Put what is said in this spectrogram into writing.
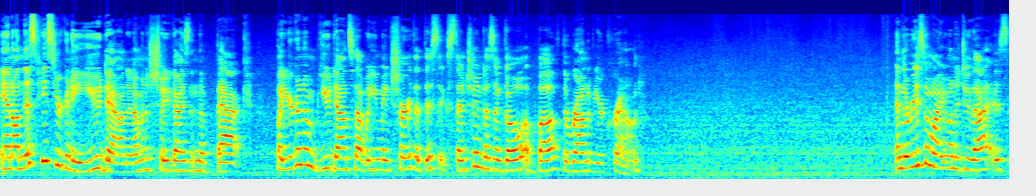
And on this piece you're going to U down and I'm going to show you guys in the back. But you're going to U down so that way you make sure that this extension doesn't go above the round of your crown. And the reason why you want to do that is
